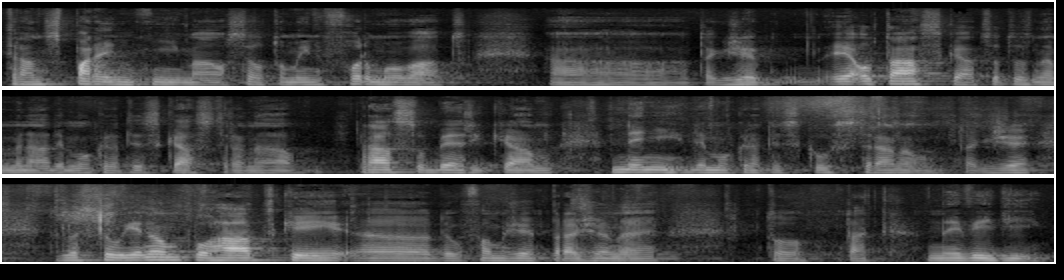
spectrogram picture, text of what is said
transparentní, má se o tom informovat. Takže je otázka, co to znamená demokratická strana. Praha sobě, říkám, není demokratickou stranou. Takže tohle jsou jenom pohádky. Doufám, že Pražané to tak nevidí.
